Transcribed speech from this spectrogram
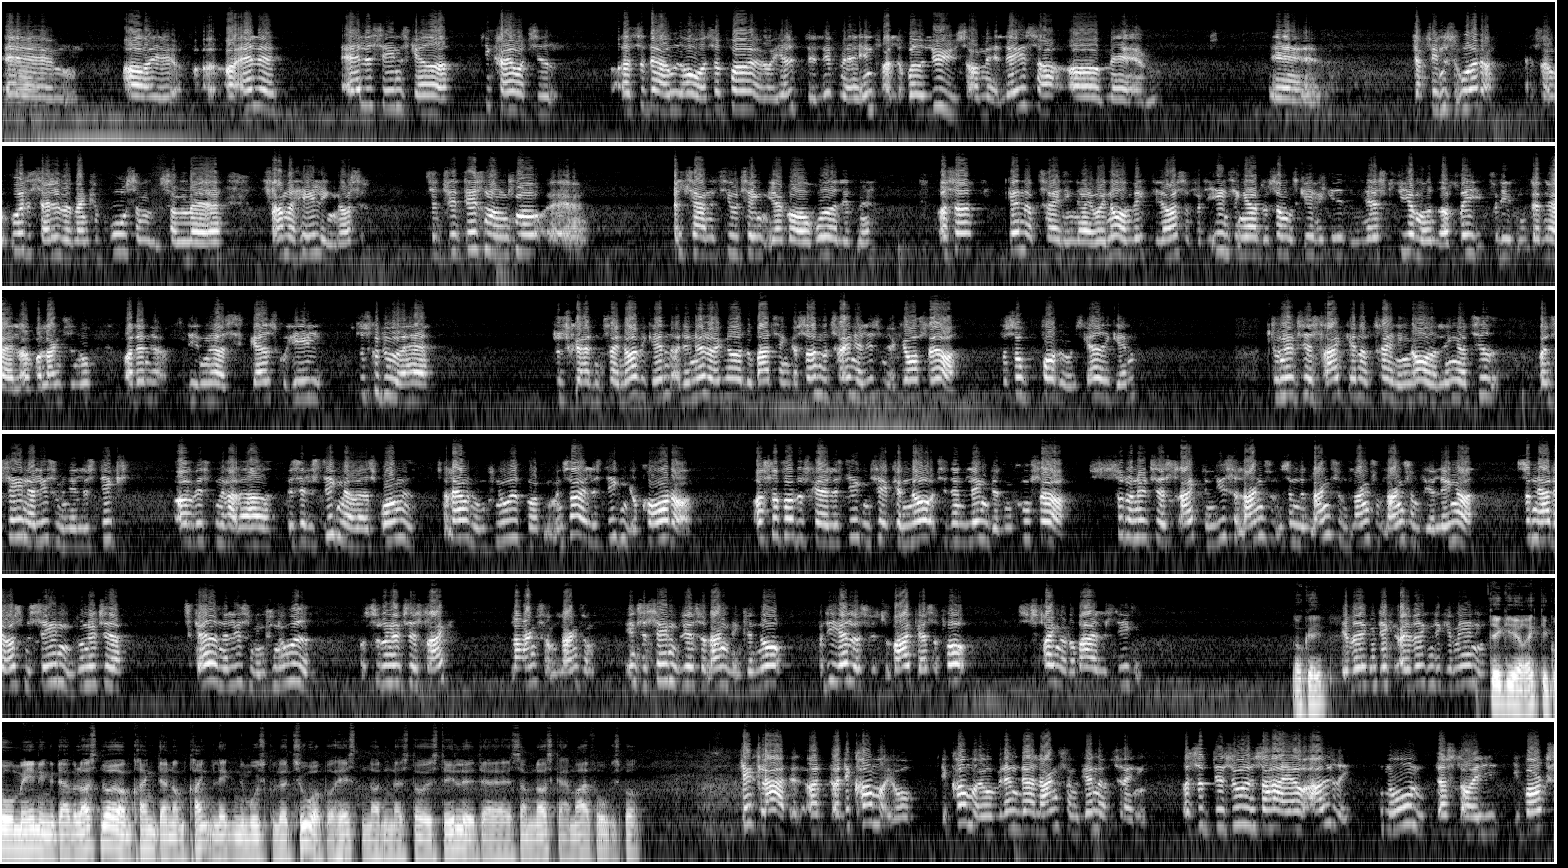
Øh, og, øh, og alle, alle seneskader, de kræver tid. Og så derudover, så prøver jeg at hjælpe det lidt med infrarød lys og med laser og med... Øh, der findes urter, altså urtesalve, man kan bruge som, som øh, fremmer helingen også. Så det, det er sådan nogle små øh, alternative ting, jeg går og råder lidt med. Og så genoptræningen er jo enormt vigtigt også, fordi en ting er, at du så måske har givet din hest fire måneder fri, fordi den, den her, eller hvor lang tid nu, og den her, fordi den her skade skulle hele, så skulle du have, du skal have den trænet op igen, og det nytter ikke noget, at du bare tænker, så nu træner jeg ligesom jeg gjorde før, for så får du en skade igen. Du er nødt til at strække genoptræningen over længere tid, og en scene er ligesom en elastik, og hvis, den har været, hvis elastikken har været sprunget, så laver du en knude på den, men så er elastikken jo kortere. Og så får du skal elastikken til at kan nå til den længde, den kunne før, så er du nødt til at strække den lige så langsomt, så den langsomt, langsomt, langsomt bliver længere. Sådan er det også med scenen. Du er nødt til at skade den er ligesom en knude, og så er du nødt til at strække langsomt, langsomt, indtil scenen bliver så lang, den kan nå. Fordi ellers, hvis du bare gasser på, så springer du bare elastikken. Okay. Jeg ved ikke, om det, og jeg ved ikke, om det giver mening. Det giver rigtig god mening. Der er vel også noget omkring den omkringliggende muskulatur på hesten, når den er stået stille, der, som man også skal have meget fokus på. Det er klart, og, og det kommer jo. Det kommer jo ved den der langsomme genoptræning. Og så desuden, så har jeg jo aldrig nogen, der står i, i boks,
